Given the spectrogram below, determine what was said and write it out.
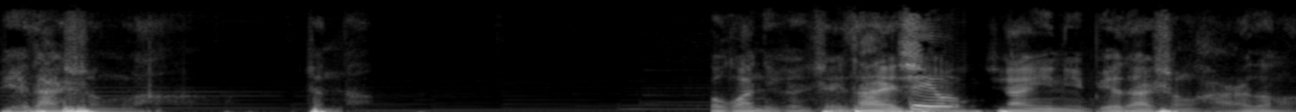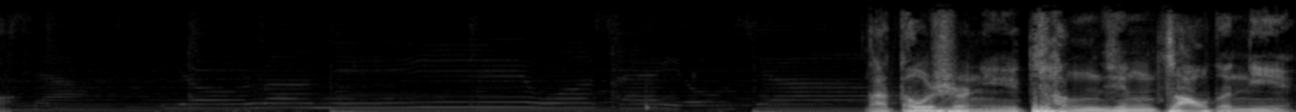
别再生了，真的。不管你跟谁在一起，我建议你别再生孩子了。那都是你曾经造的孽。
